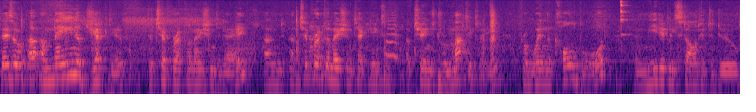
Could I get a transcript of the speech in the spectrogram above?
There's a, a, main objective to tip reclamation today, and uh, tip reclamation techniques have changed dramatically from when the coal board immediately started to do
